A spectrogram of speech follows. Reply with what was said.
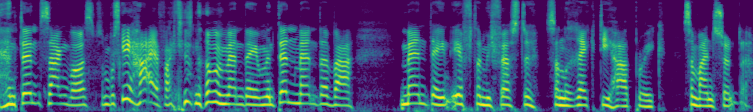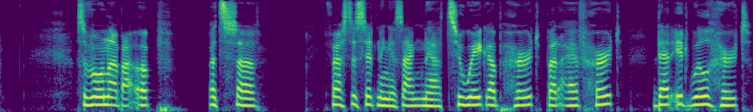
den sang var også... Så måske har jeg faktisk noget med mandag, men den mandag var mandagen efter mit første sådan rigtig heartbreak, som var en søndag. Så vågner jeg bare op, og så første sætning af sangen er To wake up hurt, but I have heard that it will hurt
